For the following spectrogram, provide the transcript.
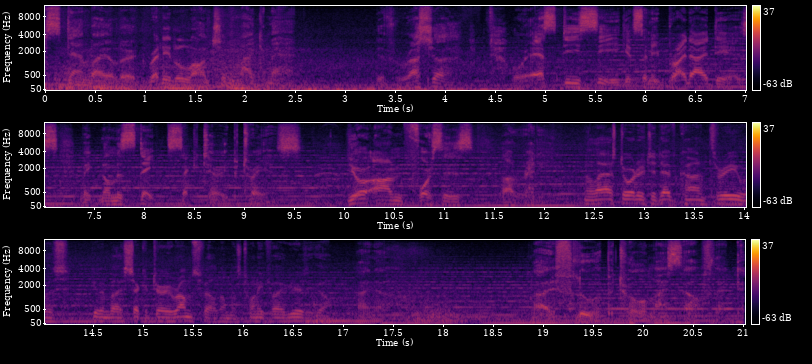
at standby alert, ready to launch in my command. If Russia or SDC gets any bright ideas, make no mistake, Secretary Petraeus. Your armed forces are ready. The last order to DEFCON 3 was given by Secretary Rumsfeld almost 25 years ago. I know. I flew a patrol myself that day.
